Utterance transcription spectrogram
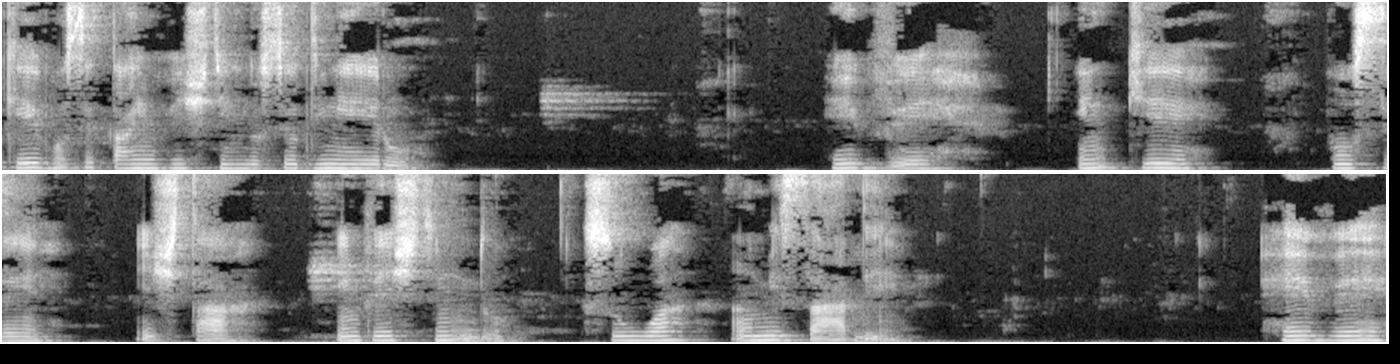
que você está investindo seu dinheiro rever em que você está investindo sua amizade, rever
